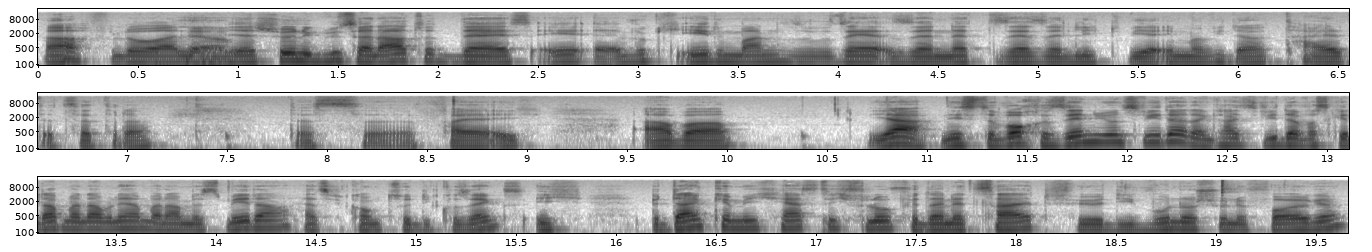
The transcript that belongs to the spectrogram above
Ach, Flo, alle. Ja. ja. schöne Grüße an Arthur. Der ist eh, äh, wirklich Edelmann, so sehr, sehr nett, sehr, sehr liebt, wie er immer wieder teilt, etc. Das äh, feiere ich. Aber ja, nächste Woche sehen wir uns wieder. Dann heißt es wieder, was geht ab, meine Damen und Herren. Mein Name ist Meda. Herzlich willkommen zu Die Cousins. Ich bedanke mich herzlich, Flo, für deine Zeit, für die wunderschöne Folge.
